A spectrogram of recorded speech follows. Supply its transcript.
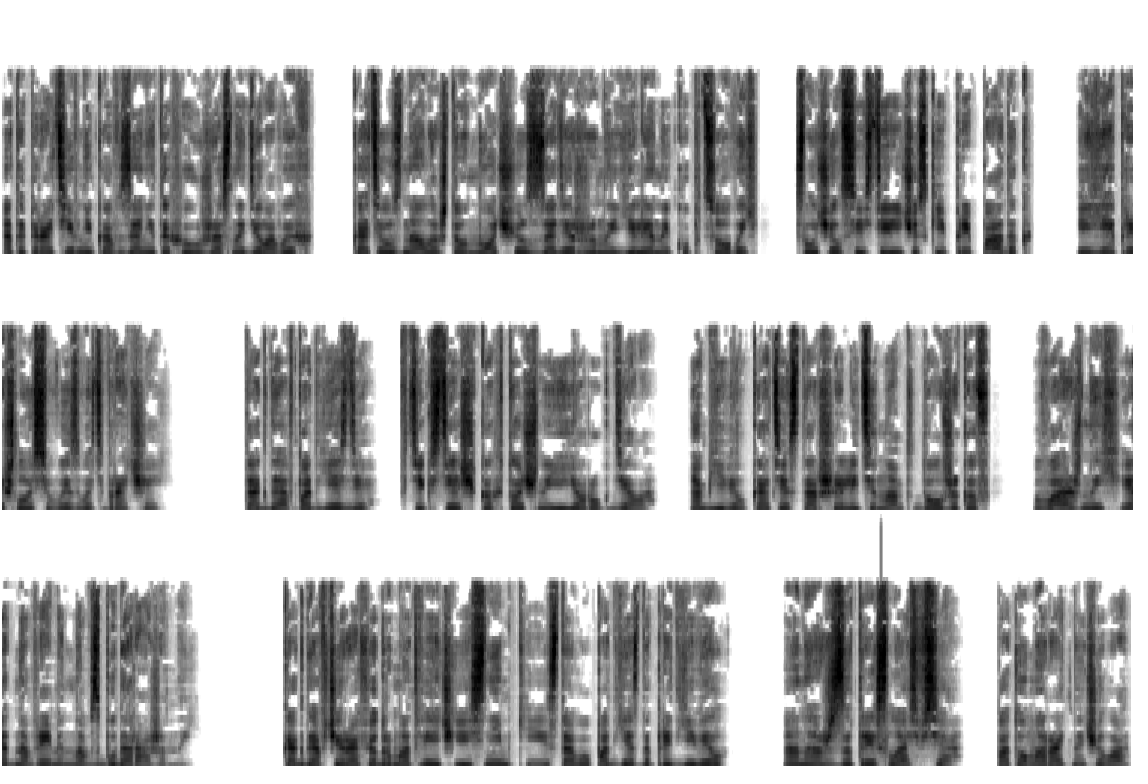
От оперативников, занятых и ужасно деловых, Катя узнала, что ночью с задержанной Еленой Купцовой случился истерический припадок, и ей пришлось вызвать врачей. Тогда в подъезде, в текстильщиках точно ее рук дело, объявил Кате старший лейтенант Должиков, важный и одновременно взбудораженный. Когда вчера Федор Матвеевич ей снимки из того подъезда предъявил, она аж затряслась вся, потом орать начала.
